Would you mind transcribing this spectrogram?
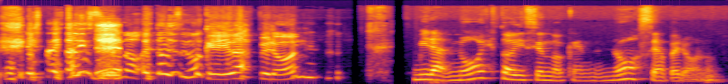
¿Estás diciendo, ¿Estás diciendo que Eda es Perón? Mira, no estoy diciendo que no sea Perón.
